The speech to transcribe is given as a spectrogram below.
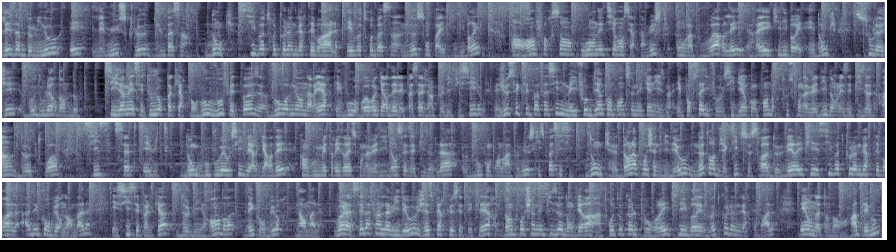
les abdominaux et les muscles du bassin. Donc, si votre colonne vertébrale et votre bassin ne sont pas équilibrés, en renforçant ou en étirant certains muscles, on va pouvoir les rééquilibrer et donc soulager vos douleurs dans le dos. Si jamais c'est toujours pas clair pour vous, vous faites pause, vous revenez en arrière et vous re-regardez les passages un peu difficiles. je sais que c'est pas facile, mais il faut bien comprendre ce mécanisme. Et pour ça, il faut aussi bien comprendre tout ce qu'on avait dit dans les épisodes 1, 2, 3, 6, 7 et 8. Donc vous pouvez aussi les regarder, quand vous maîtriserez ce qu'on avait dit dans ces épisodes-là, vous comprendrez un peu mieux ce qui se passe ici. Donc dans la prochaine vidéo, notre objectif ce sera de vérifier si votre colonne vertébrale a des courbures normales, et si c'est pas le cas, de lui rendre des courbures normales. Voilà, c'est la fin de la vidéo, j'espère que c'était clair. Dans le prochain épisode, on verra un protocole pour rééquilibrer votre colonne vertébrale, et en attendant, rappelez-vous,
